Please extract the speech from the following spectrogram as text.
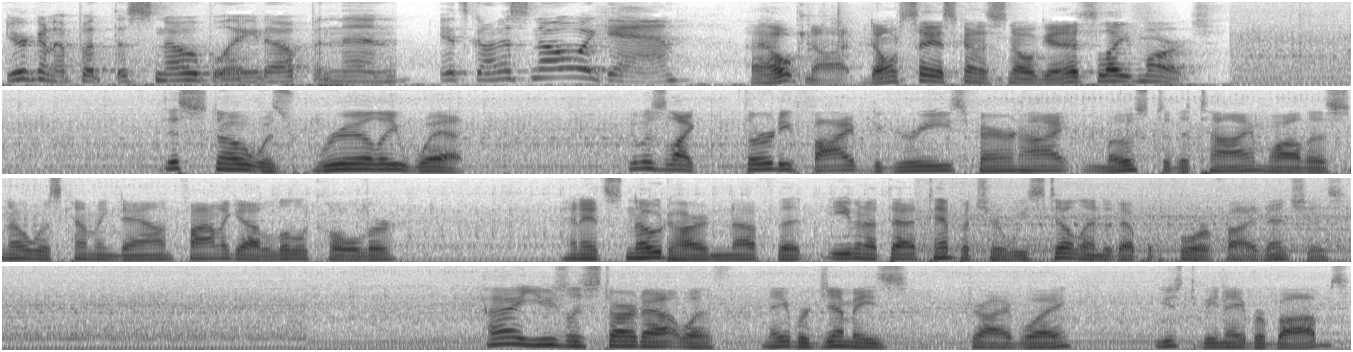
You're going to put the snow blade up, and then it's going to snow again. I hope not. Don't say it's going to snow again. It's late March. This snow was really wet. It was like 35 degrees Fahrenheit most of the time while the snow was coming down. Finally got a little colder, and it snowed hard enough that even at that temperature, we still ended up with four or five inches. I usually start out with neighbor Jimmy's driveway. Used to be neighbor Bob's.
